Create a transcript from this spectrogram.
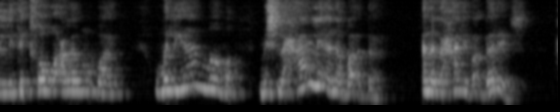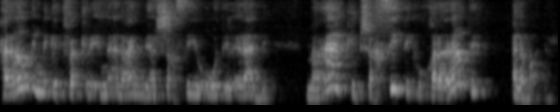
اللي تتفوق على الموبايل. ومليان ماما مش لحالي أنا بقدر. أنا لحالي بقدرش. حرام إنك تفكري إن أنا عندي هالشخصية وقوة الإرادة. معاك بشخصيتك وقراراتك أنا بقدر.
